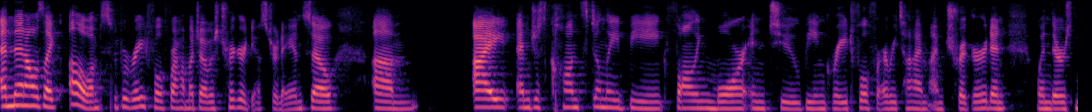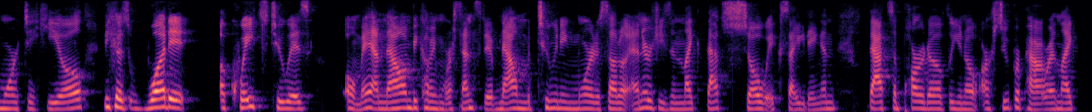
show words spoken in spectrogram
And then I was like, oh, I'm super grateful for how much I was triggered yesterday. And so um I am just constantly being falling more into being grateful for every time I'm triggered and when there's more to heal because what it equates to is oh man, now I'm becoming more sensitive. Now I'm tuning more to subtle energies. And like, that's so exciting. And that's a part of, you know, our superpower. And like,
